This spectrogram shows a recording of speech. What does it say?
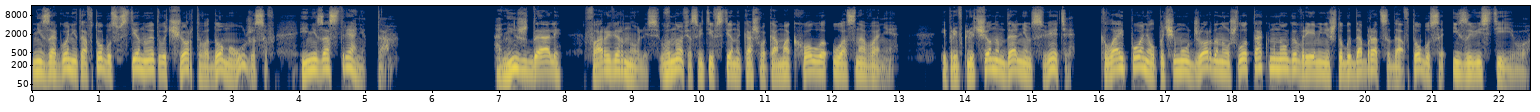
не загонит автобус в стену этого чертова дома ужасов и не застрянет там. Они ждали, Фары вернулись, вновь осветив стены Кашва-Камак-Холла у основания. И при включенном дальнем свете Клай понял, почему у Джордана ушло так много времени, чтобы добраться до автобуса и завести его.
